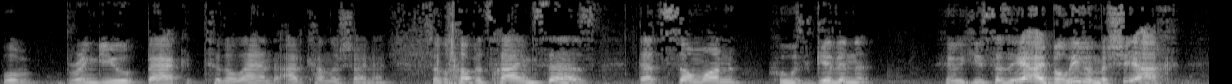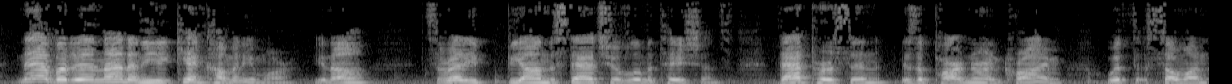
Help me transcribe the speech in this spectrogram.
will bring you back to the land Ad Kan So the Chafetz Chaim says that someone who's given he, he says, yeah, I believe in Mashiach. Nah, but uh, not any, he can't come anymore. You know? It's already beyond the statute of limitations. That person is a partner in crime with someone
